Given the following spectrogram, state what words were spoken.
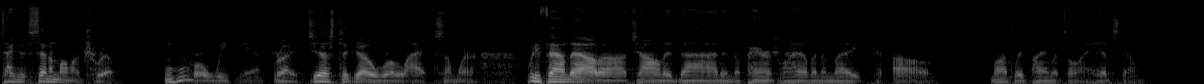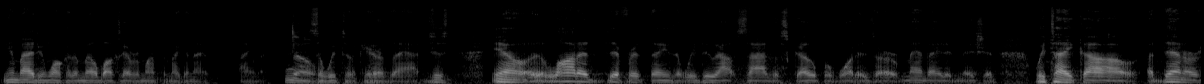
take send them on a trip for a weekend, Right. Just to go relax somewhere. We found out a child had died, and the parents were having to make uh, monthly payments on a headstone. Can you imagine walking the mailbox every month and making that payment? No. So we took care of that. Just, you know, a lot of different things that we do outside the scope of what is our mandated mission. We take uh, a dinner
